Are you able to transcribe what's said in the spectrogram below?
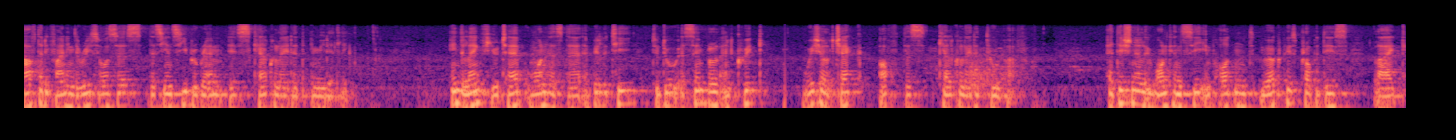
After defining the resources, the CNC program is calculated immediately. In the length view tab one has the ability to do a simple and quick visual check of this calculated toolpath. Additionally, one can see important workpiece properties like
